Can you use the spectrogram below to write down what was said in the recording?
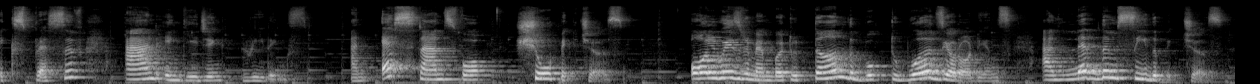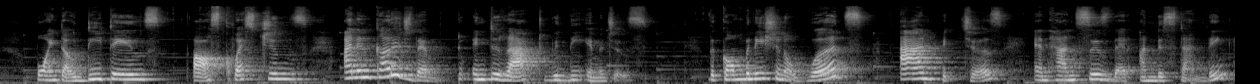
expressive and engaging readings. And S stands for show pictures. Always remember to turn the book towards your audience and let them see the pictures. Point out details, ask questions, and encourage them to interact with the images. The combination of words and pictures enhances their understanding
